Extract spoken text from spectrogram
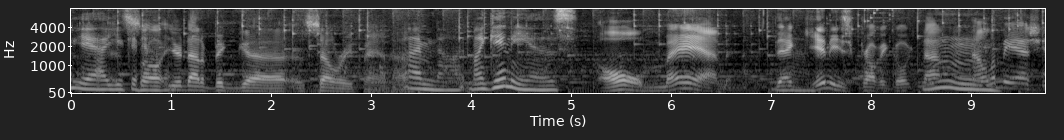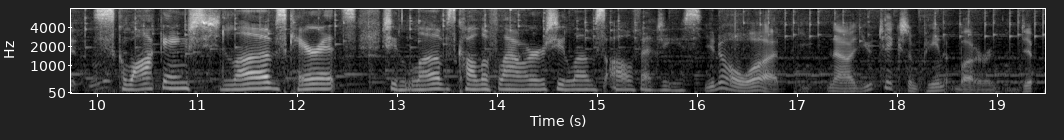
yeah, you can so you're not a big uh, celery fan, huh? I'm not. My guinea is. Oh man, that guinea's probably going now. Now let me ask you. me- squawking. She loves carrots. She loves cauliflower. She loves all veggies. You know what? Now you take some peanut butter and dip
